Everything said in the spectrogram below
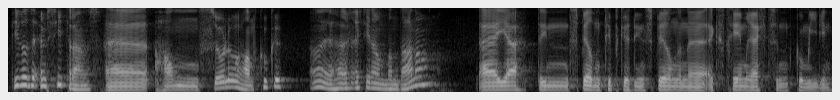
Wie was de MC trouwens? eh, Han Solo, Han Koeken. Oh ja, heeft- hij nou een bandana ja, die speelde een typeke, die speelde een extreemrechtse comedian.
